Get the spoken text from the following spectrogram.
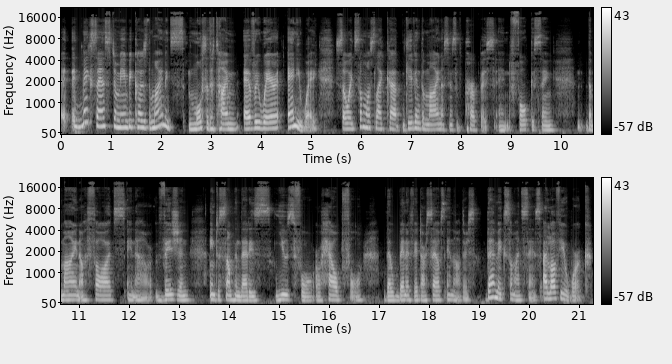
it, it, makes sense to me because the mind is most of the time everywhere anyway. So it's almost like uh, giving the mind a sense of purpose and focusing the mind, our thoughts, and our vision into something that is useful or helpful that will benefit ourselves and others. That makes so much sense. I love your work.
